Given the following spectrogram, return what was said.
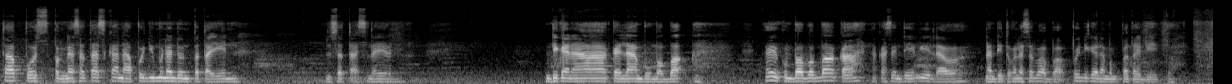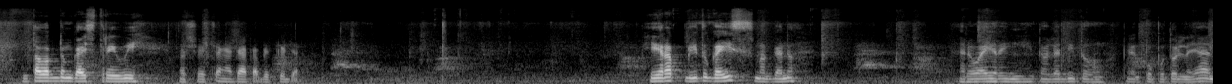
Tapos, pag nasa taas ka na, pwede mo na doon patayin. Doon sa taas na yun. Hindi ka na kailangan bumaba. Ngayon, kung bababa ka, nakasindi yung ilaw, nandito ka na sa baba, pwede ka na magpatay dito. Ang tawag doon guys, three-way. O switch ang kakabit ko dyan. hirap dito guys mag ano rewiring. Tulad dito pinagpuputol na yan.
